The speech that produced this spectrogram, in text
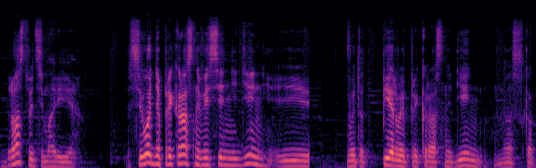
Здравствуйте, Мария. Сегодня прекрасный весенний день, и в этот первый прекрасный день у нас, как,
